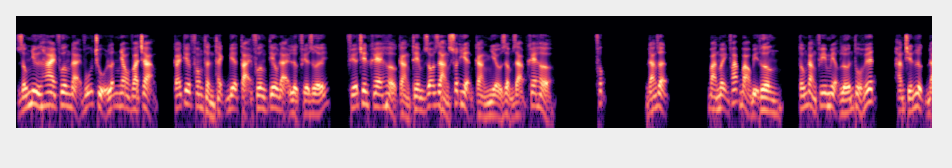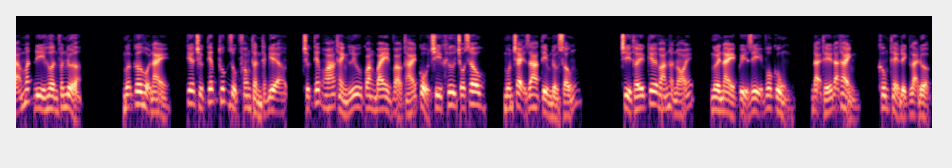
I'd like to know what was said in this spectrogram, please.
Giống như hai phương đại vũ trụ lẫn nhau va chạm, cái kia phong thần thạch bia tại phương tiêu đại lực phía dưới phía trên khe hở càng thêm rõ ràng xuất hiện càng nhiều rậm rạp khe hở. Phúc. Đáng giận. Bản mệnh pháp bảo bị thương, tống đằng phi miệng lớn thổ huyết, hắn chiến lực đã mất đi hơn phân nửa. Mượn cơ hội này, kia trực tiếp thúc giục phong thần thạch địa, trực tiếp hóa thành lưu quang bay vào thái cổ chi khư chỗ sâu, muốn chạy ra tìm đường sống. Chỉ thấy kia oán hận nói, người này quỷ dị vô cùng, đại thế đã thành, không thể địch lại được.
